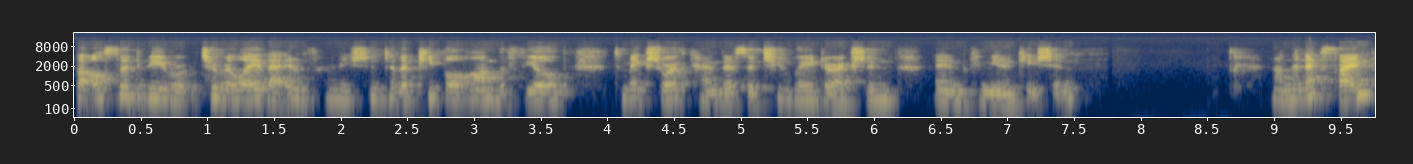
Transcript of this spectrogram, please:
but also to be to relay that information to the people on the field to make sure kind of there's a two-way direction and communication. And on the next slide,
